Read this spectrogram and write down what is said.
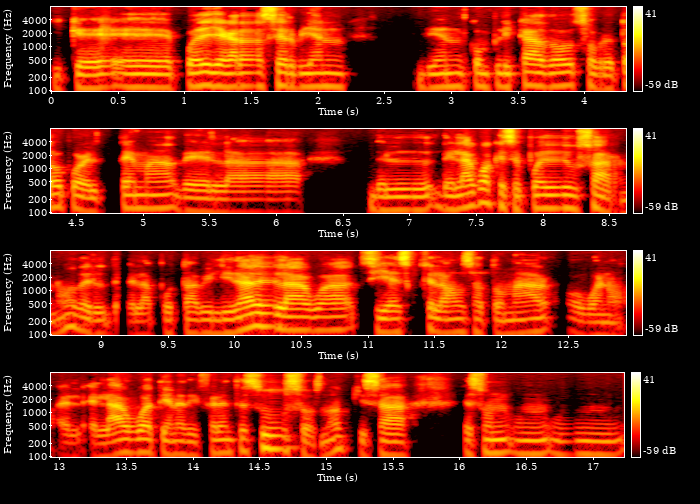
y que eh, puede llegar a ser bien, bien complicado, sobre todo por el tema de la del, agua que se puede usar, ¿no? De, la potabilidad del agua, si es que la vamos a tomar, o bueno, el, agua tiene diferentes usos, ¿no? Quizá es un,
